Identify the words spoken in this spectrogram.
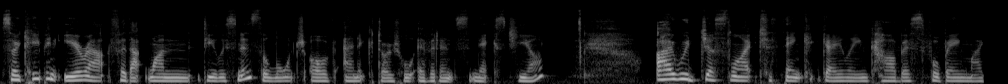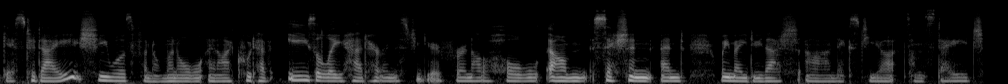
So keep an ear out for that one, dear listeners, the launch of Anecdotal Evidence next year. I would just like to thank Gayelene Carbis for being my guest today. She was phenomenal, and I could have easily had her in the studio for another whole um, session, and we may do that uh, next year at some stage.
